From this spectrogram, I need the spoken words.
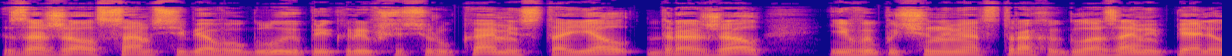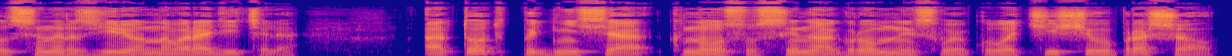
зажал сам себя в углу и, прикрывшись руками, стоял, дрожал и выпученными от страха глазами пялился на разъяренного родителя. А тот, поднеся к носу сына огромный свой кулачище, вопрошал.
